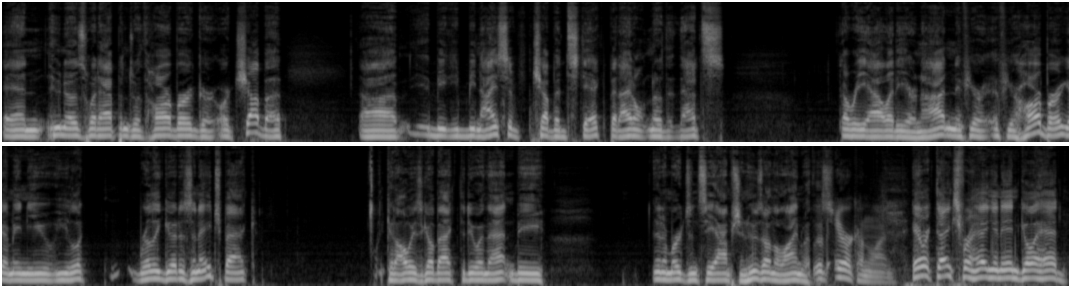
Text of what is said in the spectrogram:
And who knows what happens with Haarberg or, or Chubba. Uh, it'd, be, it'd be nice if Chubba'd stick, but I don't know that that's a reality or not. And if you're if you're Haarberg, I mean, you you look really good as an H back. You could always go back to doing that and be an emergency option. Who's on the line with, with us? Eric on the line. Eric, thanks for hanging in. Go ahead.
